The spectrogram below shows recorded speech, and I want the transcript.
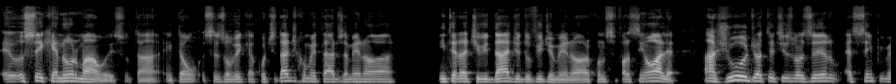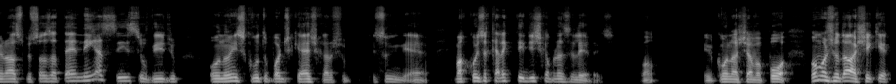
Eu sei que é normal isso, tá? Então vocês vão ver que a quantidade de comentários é menor, interatividade do vídeo é menor. Quando você fala assim, olha, ajude o atletismo brasileiro, é sempre menor. As pessoas até nem assistem o vídeo ou não escutam o podcast, cara. Isso é uma coisa característica brasileira, isso, tá bom? E quando eu achava, pô, vamos ajudar, eu achei que,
